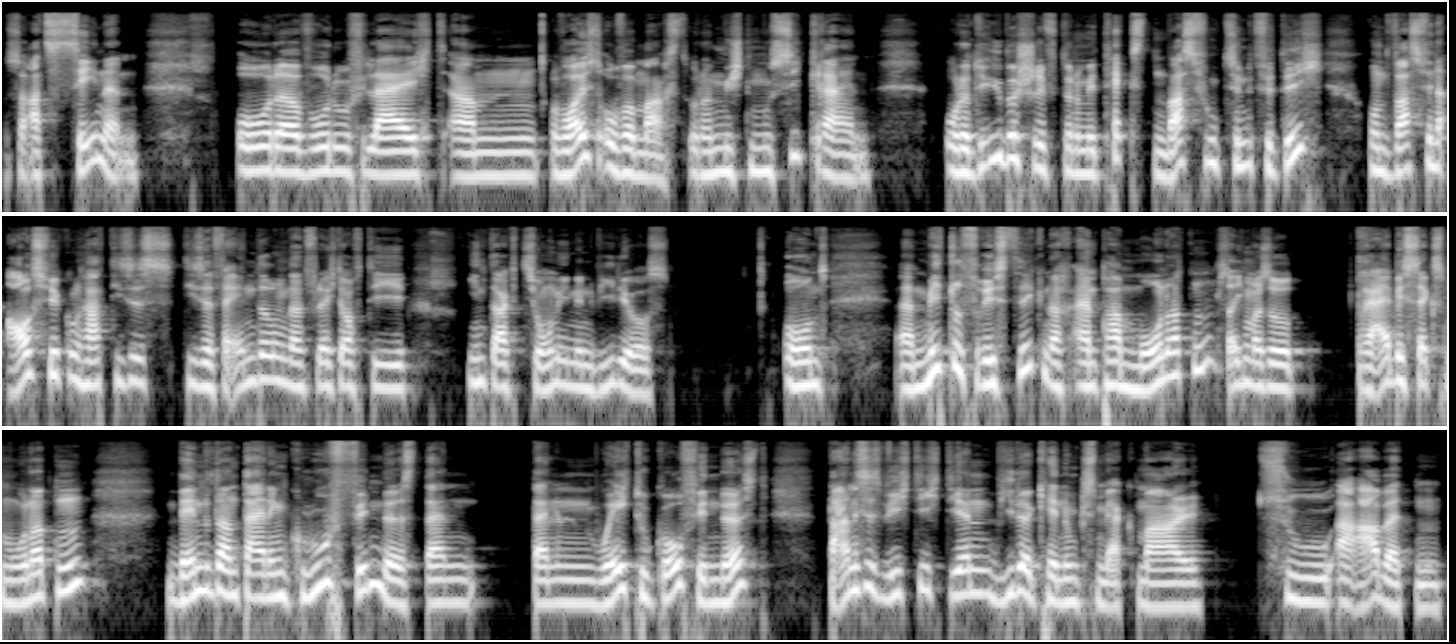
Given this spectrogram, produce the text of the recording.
so Art Szenen oder wo du vielleicht ähm, Voice-Over machst oder mischt Musik rein oder die Überschrift oder mit Texten, was funktioniert für dich und was für eine Auswirkung hat dieses, diese Veränderung dann vielleicht auf die Interaktion in den Videos. Und äh, mittelfristig, nach ein paar Monaten, sag ich mal so drei bis sechs Monaten, wenn du dann deinen Groove findest, dein, deinen Way to go findest, dann ist es wichtig, dir ein Wiedererkennungsmerkmal zu erarbeiten.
